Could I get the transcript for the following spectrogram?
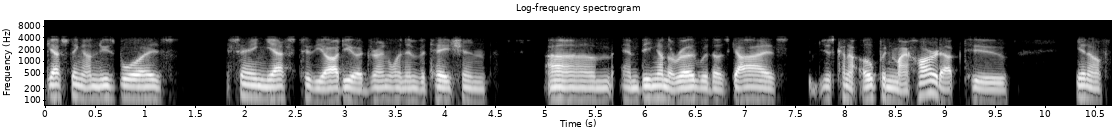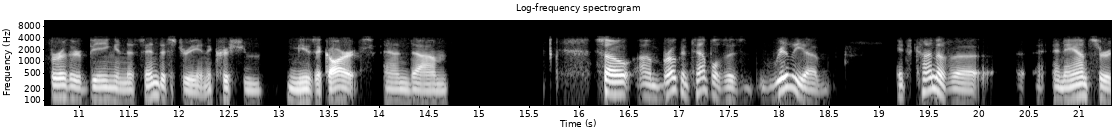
guesting on Newsboys, saying yes to the audio adrenaline invitation, um, and being on the road with those guys just kind of opened my heart up to, you know, further being in this industry in the Christian music arts. And um, so, um, Broken Temples is really a, it's kind of a, an answer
